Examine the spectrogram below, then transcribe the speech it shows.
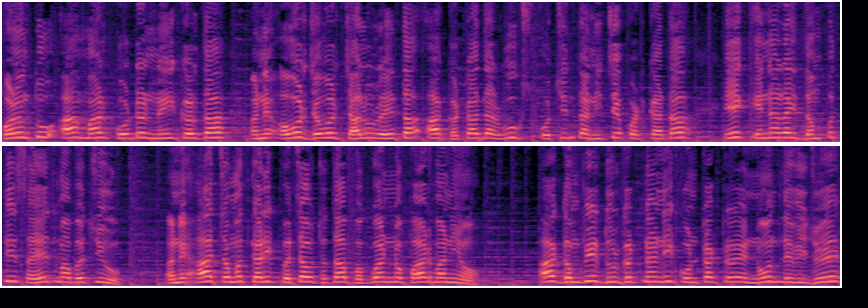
પરંતુ આ માર્ગ કોર્ડન નહીં કરતા અને અવર જવર ચાલુ રહેતા આ ઘટાદાર વૃક્ષ ઓચિંતા નીચે પટકાતા એક એનઆરઆઈ દંપતી સહેજમાં બચ્યું અને આ ચમત્કારિક બચાવ થતાં ભગવાનનો પાડ માન્યો. આ ગંભીર દુર્ઘટનાની કોન્ટ્રાક્ટરે નોંધ લેવી જોઈએ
